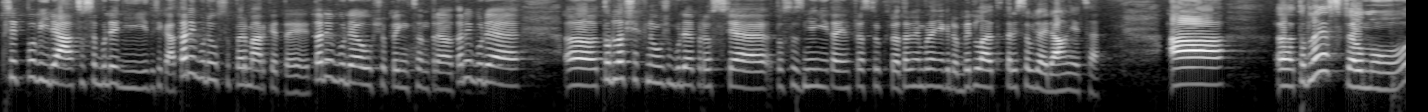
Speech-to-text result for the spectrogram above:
předpovídá, co se bude dít. Říká, tady budou supermarkety, tady budou shopping centra, tady bude tohle všechno už bude prostě, to se změní ta infrastruktura, tady nebude někdo bydlet, tady se udělají dálnice. A uh, tohle je z filmu,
